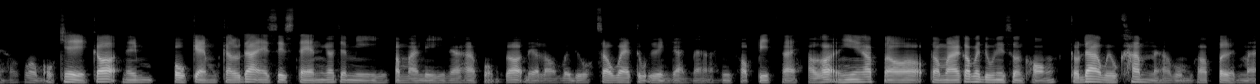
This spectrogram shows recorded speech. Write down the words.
นะครับผม โอเค ก็ใน รแกรม Garuda Assistant ก็จะมีประมาณนี้นะครับผมก็เดี๋ยวลองไปดูซอฟต์แวร์ตัวอื่นกันนะอันนี้ขอปิดไปแล้วก็อันนี้ครับต่อต่อมาก็ไปดูในส่วนของ Garuda Welcome นะครับผมก็เปิดมา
